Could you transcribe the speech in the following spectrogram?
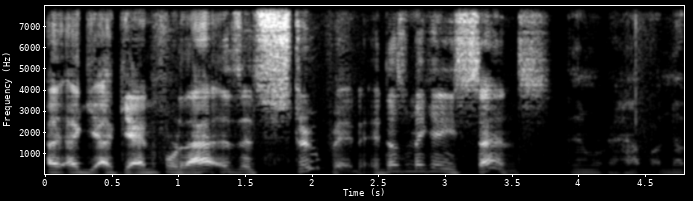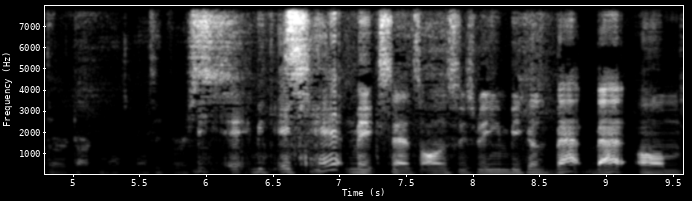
again for that is it's stupid? It doesn't make any sense. Then we're gonna have another Dark Multiverse. It, it, it can't make sense, honestly speaking, because Bat Bat um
